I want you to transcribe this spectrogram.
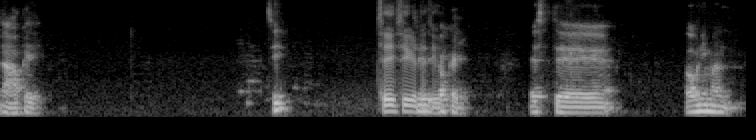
Ah, ok. ¿Sí? Sí, sigue, sí, Ok este, Omniman,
